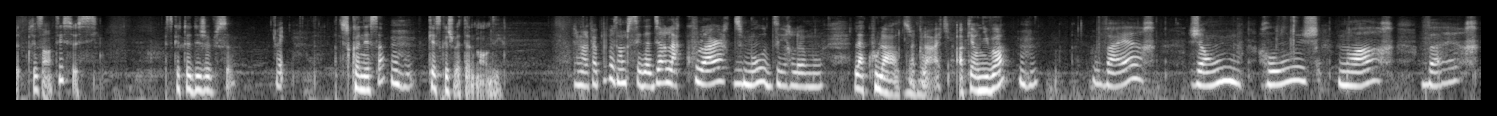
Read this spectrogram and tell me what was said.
vais te présenter ceci. Est-ce que tu as déjà vu ça? Oui. Tu connais ça? Mhm. Qu'est-ce que je vais te demander? Je me rappelle pas, par exemple, c'est de dire la couleur du mot ou dire le mot? La couleur du La mot. couleur, OK. OK, on y va? Vert, jaune, rouge, noir, vert,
